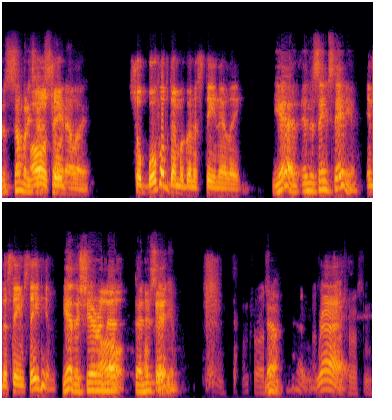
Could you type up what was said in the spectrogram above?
uh, somebody's gonna oh, stay so, in LA. So both of them are gonna stay in LA. Yeah, in the same stadium. In the same stadium. Yeah, they're sharing oh, that that new okay. stadium. Hmm, interesting. Yeah. Right. Interesting.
